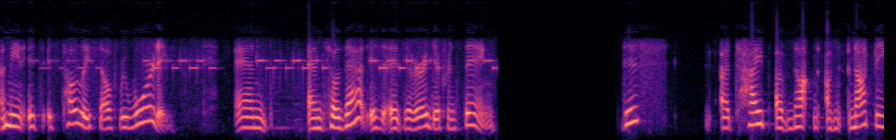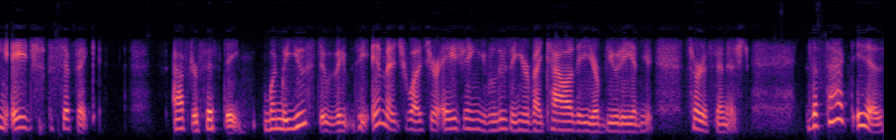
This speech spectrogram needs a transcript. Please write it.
I mean, it's it's totally self-rewarding, and and so that is it's a very different thing. This a type of not of not being age specific after 50 when we used to the the image was you're aging you're losing your vitality your beauty and you sort of finished. The fact is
